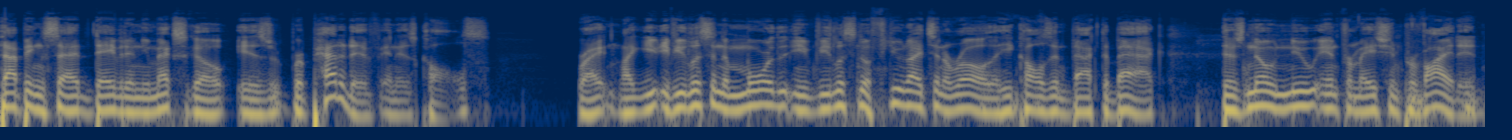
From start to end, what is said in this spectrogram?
That being said, David in New Mexico is repetitive in his calls, right? Like you, if you listen to more, than, if you listen to a few nights in a row that he calls in back to back, there's no new information provided,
